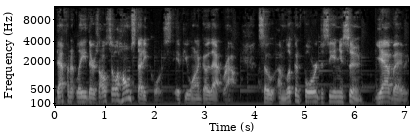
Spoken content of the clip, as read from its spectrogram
definitely there's also a home study course if you want to go that route. So I'm looking forward to seeing you soon. Yeah, baby.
